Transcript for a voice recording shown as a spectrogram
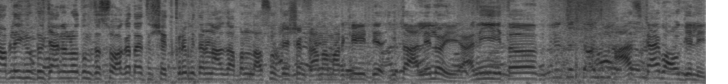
आपल्या युट्यूब चॅनलवर तुमचं स्वागत आहे. तर शेतकरी मित्रांनो आज आपण लासूर स्टेशन काना मार्केट इथं आलेलो आहे. आणि इथं आज काय भाव गेले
